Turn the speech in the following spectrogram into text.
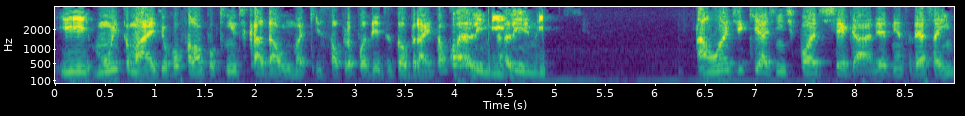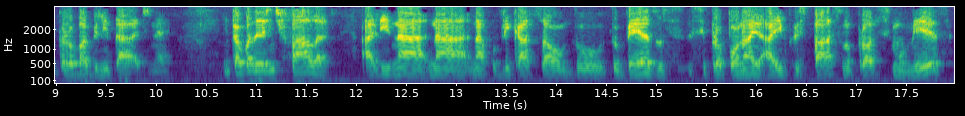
e muito mais. Eu vou falar um pouquinho de cada uma aqui, só para poder desdobrar. Então, qual é o limite? Aonde que a gente pode chegar, né? Dentro dessa improbabilidade, né? Então, quando a gente fala ali na, na, na publicação do, do Bezos se propondo a, ir para o espaço no próximo mês,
